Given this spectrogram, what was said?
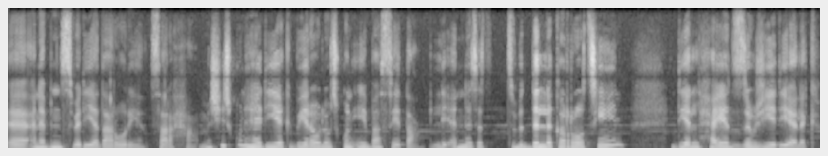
آه أنا بالنسبة لي ضروري صراحة. ماشي تكون هدية كبيرة ولا تكون اي بسيطة لأن تتبدل لك الروتين ديال الحياة الزوجية ديالك.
